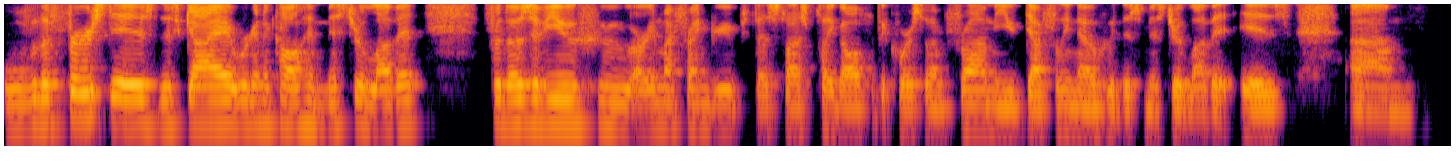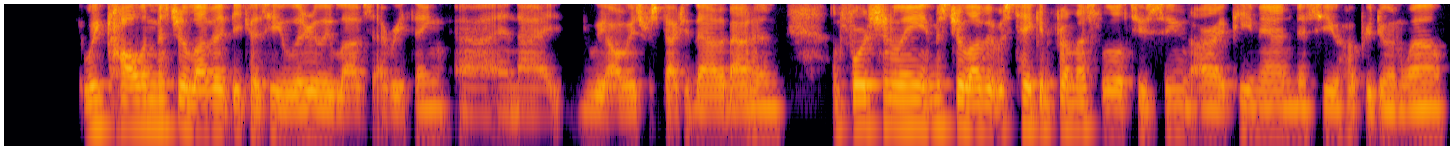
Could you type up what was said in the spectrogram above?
the first is this guy. We're going to call him Mr. Lovett for those of you who are in my friend group that slash play golf at the course that I'm from, you definitely know who this Mr. Lovett is. Um, we call him Mr. Lovett because he literally loves everything, uh, and I we always respected that about him. Unfortunately, Mr. Lovett was taken from us a little too soon. R.I.P. Man, miss you. Hope you're doing well.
